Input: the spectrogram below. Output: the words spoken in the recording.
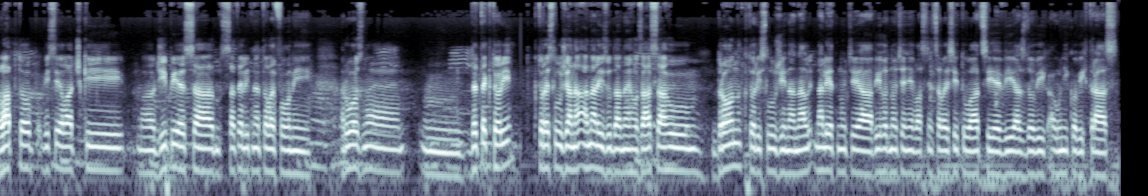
laptop, vysielačky, uh, GPS, -a, satelitné telefóny, rôzne mm, detektory, ktoré slúžia na analýzu daného zásahu, dron, ktorý slúži na nal- nalietnutie a vyhodnotenie vlastne celej situácie výjazdových a únikových trás,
